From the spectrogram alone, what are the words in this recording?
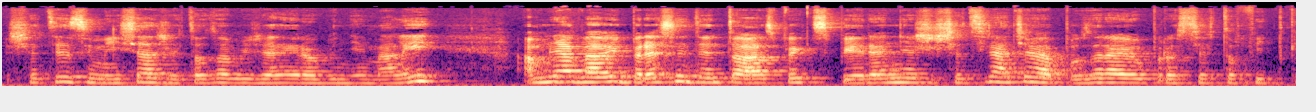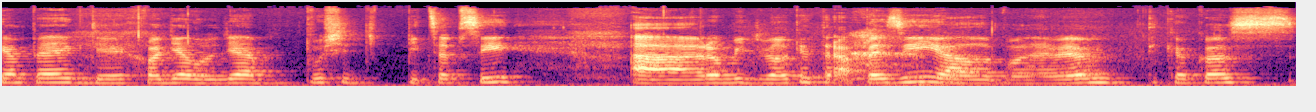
všetci si myslia, že toto by ženy robiť nemali a mňa baví presne tento aspekt spierania, že všetci na teba pozerajú proste v to fitcampe, kde chodia ľudia pušiť bicepsy a robiť veľké trapezy, alebo neviem, ty kokos,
